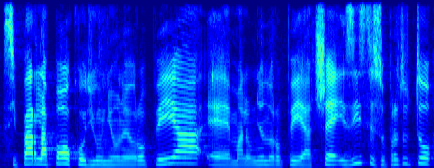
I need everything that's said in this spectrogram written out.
si parla poco di Unione Europea, eh, ma l'Unione Europea c'è, esiste e soprattutto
